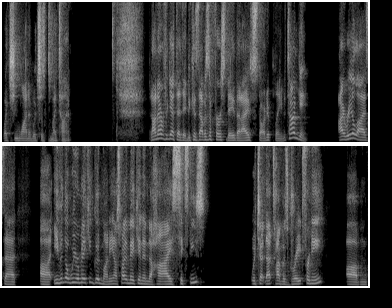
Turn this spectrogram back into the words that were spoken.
what she wanted, which was my time. And I'll never forget that day because that was the first day that I started playing the time game. I realized that uh, even though we were making good money, I was probably making in the high 60s, which at that time was great for me. Um,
